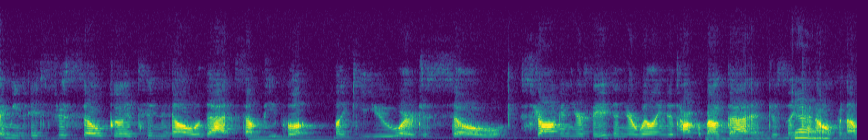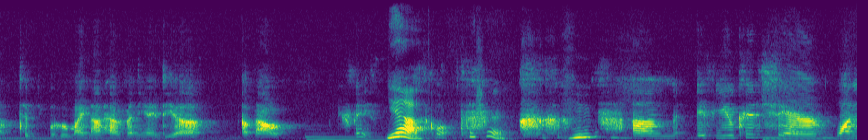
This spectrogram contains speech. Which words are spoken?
I mean, it's just so good to know that some people like you are just so strong in your faith and you're willing to talk about that and just like yeah. kind of open up to people who might not have any idea about your faith. Yeah. That's cool. For sure. um, if you could share one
